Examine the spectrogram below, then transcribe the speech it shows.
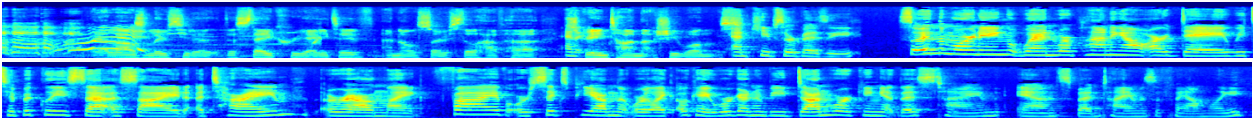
it allows Lucy to, to stay creative and also still have her and screen time that she wants. And keeps her busy. So in the morning, when we're planning out our day, we typically set aside a time around like 5 or 6 p.m. that we're like, okay, we're going to be done working at this time and spend time as a family.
